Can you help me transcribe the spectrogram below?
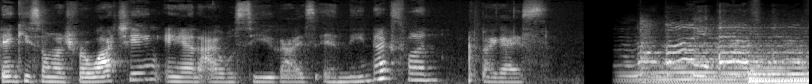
thank you so much for watching and I will see you guys in the next one. Bye guys. You.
